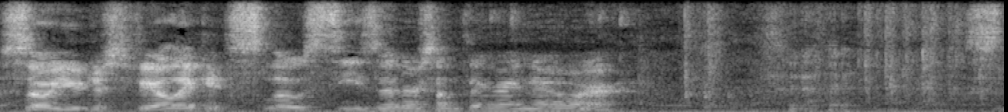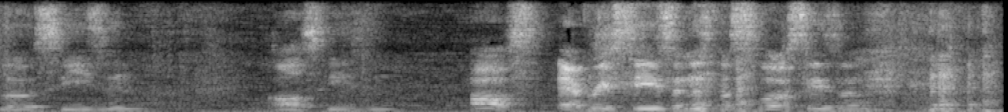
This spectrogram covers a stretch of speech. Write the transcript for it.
So you just feel like it's slow season or something right now, or Slow season, all season. All every season is the slow season?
